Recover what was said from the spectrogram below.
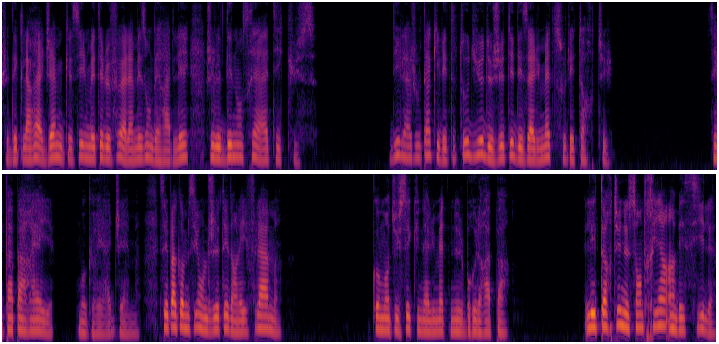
Je déclarai à Jem que s'il mettait le feu à la maison des Radley, je le dénoncerais à Atticus. Dill ajouta qu'il était odieux de jeter des allumettes sous les tortues. C'est pas pareil, maugréa Jem. C'est pas comme si on le jetait dans les flammes. Comment tu sais qu'une allumette ne le brûlera pas? Les tortues ne sentent rien, imbécile.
